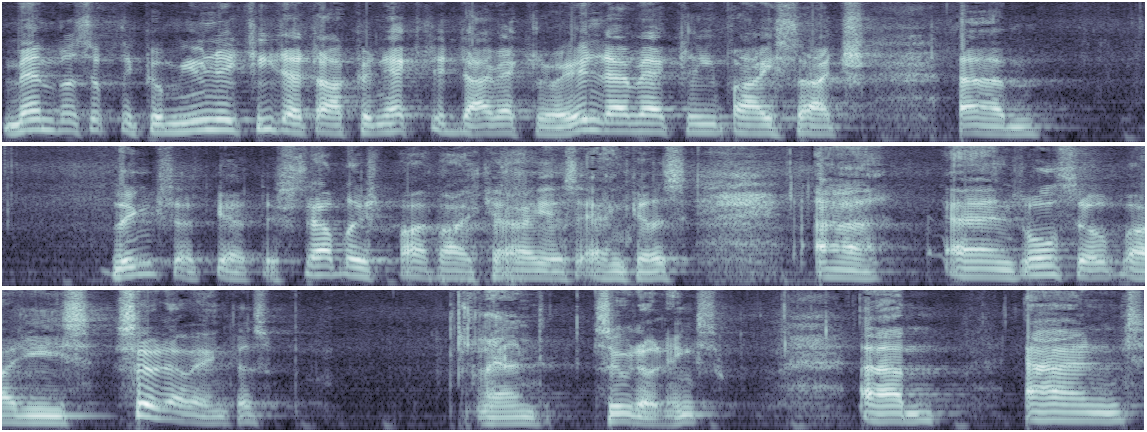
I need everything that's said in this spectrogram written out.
members of the community that are connected directly or indirectly by such um, links that get established by vicarious anchors uh, and also by these pseudo anchors and pseudo links. Um, and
